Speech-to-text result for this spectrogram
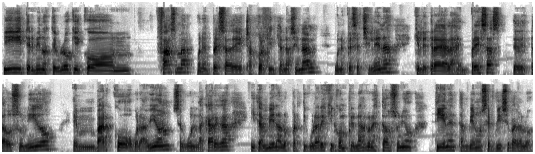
Y termino este bloque con Fasmar, una empresa de transporte internacional, una empresa chilena que le trae a las empresas desde Estados Unidos en barco o por avión, según la carga, y también a los particulares que compren algo en Estados Unidos, tienen también un servicio para los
